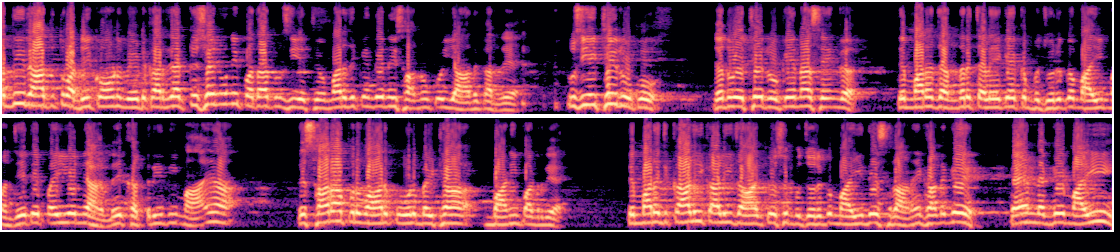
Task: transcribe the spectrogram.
ਅੱਧੀ ਰਾਤ ਤੁਹਾਡੀ ਕੌਣ ਵੇਟ ਕਰ ਰਿਹਾ? ਕਿਸੇ ਨੂੰ ਨਹੀਂ ਪਤਾ ਤੁਸੀਂ ਇੱਥੇ ਹੋ। ਮਹਾਰਾਜ ਕਹਿੰਦੇ, ਨਹੀਂ, ਸਾਨੂੰ ਕੋਈ ਯਾਦ ਕਰ ਰਿਹਾ ਤੁਸੀਂ ਇੱਥੇ ਹੀ ਰੁਕੋ। ਜਦੋਂ ਇੱਥੇ ਰੁਕੇ ਨਾ ਸਿੰਘ, ਤੇ ਮਹਾਰਾਜ ਅੰਦਰ ਚਲੇ ਗਏ। ਇੱਕ ਬਜ਼ੁਰਗ ਮਾਈ ਮੰਜੇ ਤੇ ਪਈ, ਉਹ ਨਿਹੰਗਲੇ ਖੱਤਰੀ ਦੀ ਮਾਂ ਆ, ਤੇ ਸਾਰਾ ਪਰਿਵਾਰ ਕੋਲ ਬੈਠਾ, ਬਾਣੀ ਪੜ ਰਿਹਾ ਤੇ ਮਹਾਰਾਜ ਕਾਲੀ ਕਾਲੀ ਜਾ ਕੇ ਉਸ ਬਜ਼ੁਰਗ ਮਾਈ ਦੇ ਸਰਾਣੇ ਖੜ ਗਏ। ਕਹਿਣ ਲੱਗੇ, ਮਾਈ,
